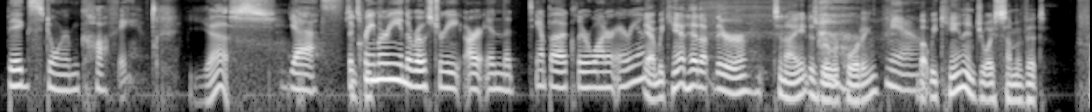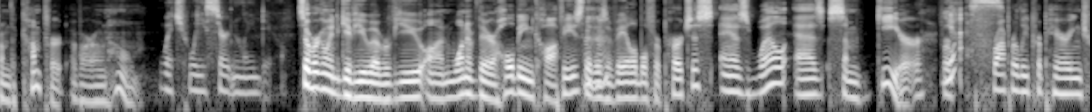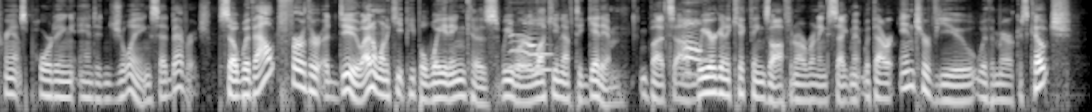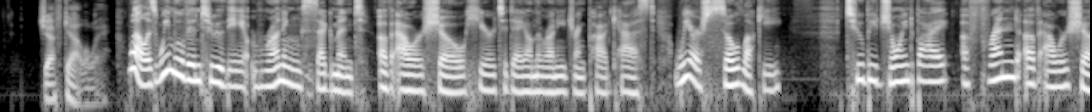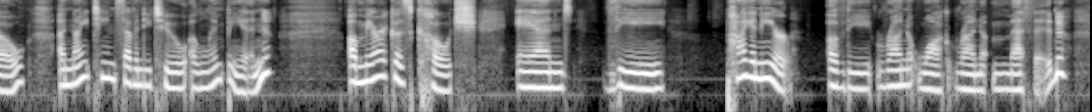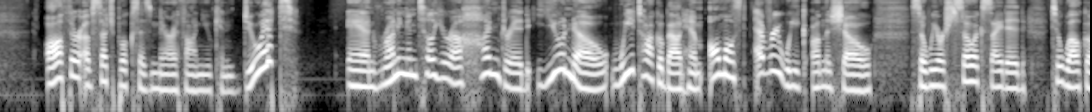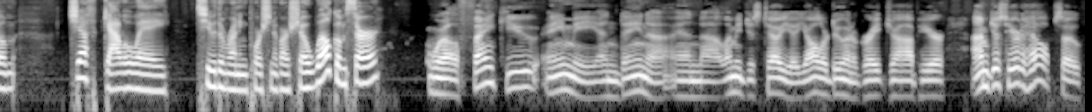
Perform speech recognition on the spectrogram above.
Big Storm Coffee. Yes. Yes. The Since we- creamery and the roastery are in the Tampa Clearwater area. Yeah, we can't head up there tonight as we're recording, Yeah. but we can enjoy some of it from the comfort of our own home. which we certainly do. So we're going to give you a review on one of their whole bean coffees that is Mm-hmm. available for purchase, as well as some gear for Yes. properly preparing, transporting, and enjoying said beverage. So without further ado, I don't want to keep people waiting because we were lucky enough to get him. But uh, we are going to kick things off in our running segment with our interview with America's coach, Jeff Galloway. Well, as we move into the running segment of our show here today on the Run Eat Drink podcast, we are so lucky to be joined by a friend of our show, a 1972 Olympian, America's coach, and the pioneer of the run, walk, run method, author of such books as Marathon You Can Do It and Running Until You're a Hundred. You know, we talk about him almost every week on the show. So we are so excited to welcome Jeff Galloway to the running portion of our show. Welcome, sir. Well, thank you, Amy and Dana. And uh, let me just tell you, y'all are doing a great job here. I'm just here to help. So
